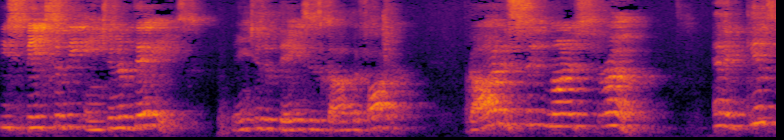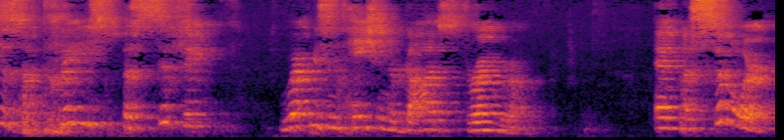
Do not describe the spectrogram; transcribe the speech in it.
He speaks of the Ancient of Days. The Ancient of Days is God the Father. God is sitting on his throne. And it gives us a pretty specific representation of God's throne room. And a similar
